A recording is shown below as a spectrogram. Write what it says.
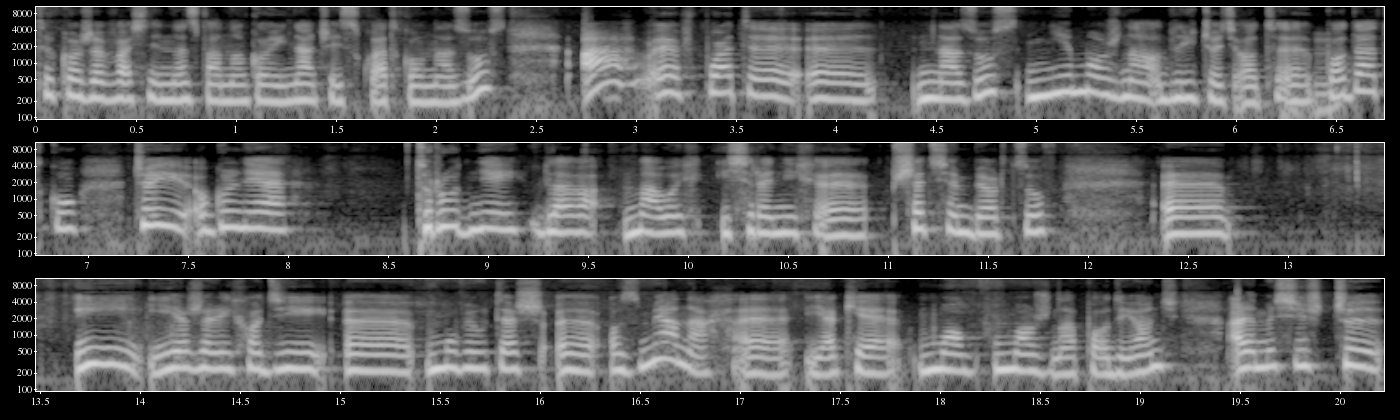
tylko że właśnie nazwano go inaczej składką na ZUS, a wpłaty na ZUS nie można odliczyć od e, podatku, czyli ogólnie trudniej dla małych i średnich przedsiębiorców. I jeżeli chodzi, e, mówił też e, o zmianach, e, jakie mo można podjąć, ale myślisz, czy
